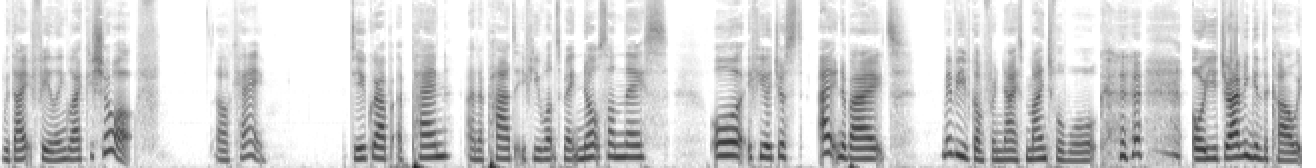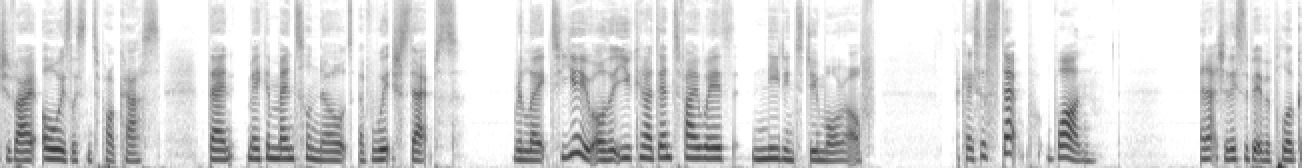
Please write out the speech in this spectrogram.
without feeling like a show off. Okay, do grab a pen and a pad if you want to make notes on this, or if you're just out and about, maybe you've gone for a nice mindful walk, or you're driving in the car, which is why I always listen to podcasts, then make a mental note of which steps relate to you or that you can identify with needing to do more of. Okay, so step one, and actually, this is a bit of a plug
